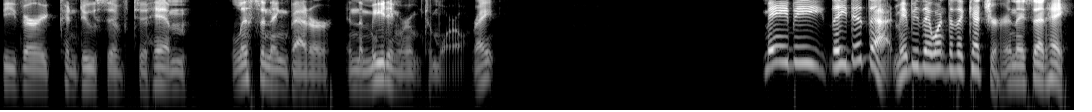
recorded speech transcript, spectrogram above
be very conducive to him listening better in the meeting room tomorrow, right? Maybe they did that. Maybe they went to the catcher and they said, "Hey,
